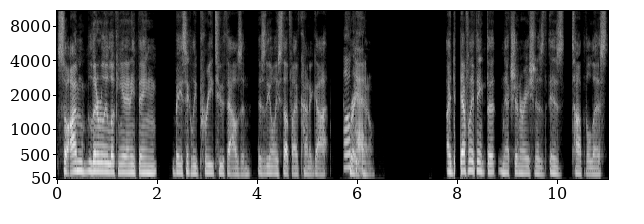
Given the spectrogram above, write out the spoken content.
So I'm literally looking at anything basically pre 2000 is the only stuff I've kind of got Okay. right now. I definitely think that Next Generation is is top of the list.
